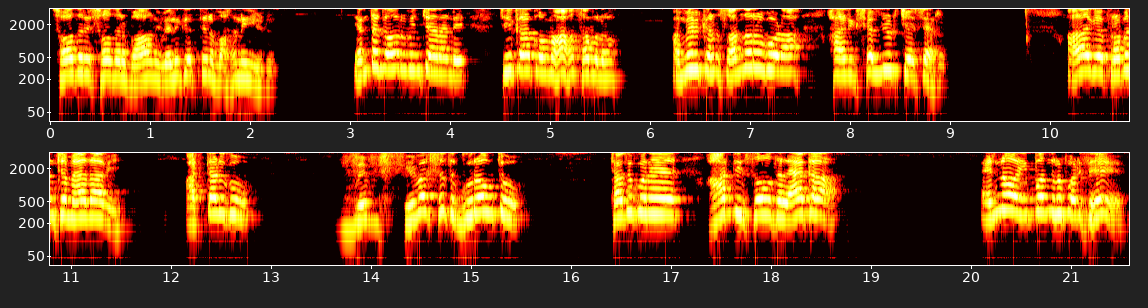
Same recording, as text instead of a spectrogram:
సోదరి సోదరి భావాన్ని వెలుగెత్తిన మహనీయుడు. ఎంత గౌరవించారండి చికాగో మహాసభలో. అమెరికన్స్ అందరూ కూడా ఆయనకి సెల్యూట్ చేశారు. అలాగే ప్రపంచ మేధావి అట్టడుగు వి- వివక్షత గురవుతూ చదువుకునే ఆర్థిక సంస్థ లేక ఎన్నో ఇబ్బందులు పడితే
